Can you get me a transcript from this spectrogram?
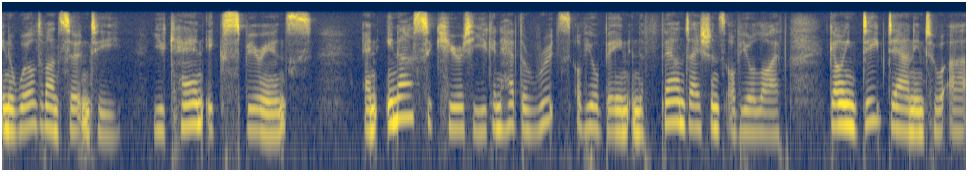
in a world of uncertainty, you can experience an inner security. You can have the roots of your being and the foundations of your life going deep down into a,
